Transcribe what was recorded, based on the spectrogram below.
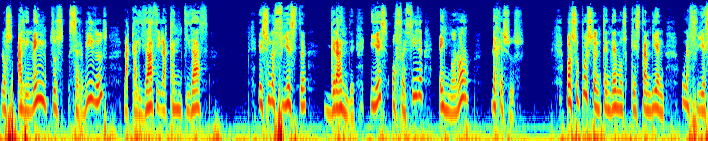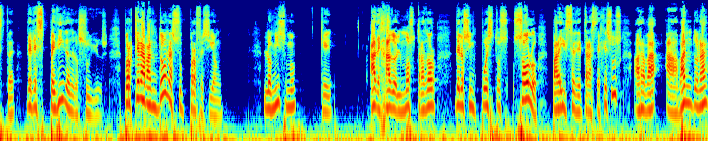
los alimentos servidos, la calidad y la cantidad. Es una fiesta grande y es ofrecida en honor de Jesús. Por supuesto entendemos que es también una fiesta de despedida de los suyos, porque él abandona su profesión, lo mismo que ha dejado el mostrador de los impuestos solo para irse detrás de Jesús, ahora va a abandonar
